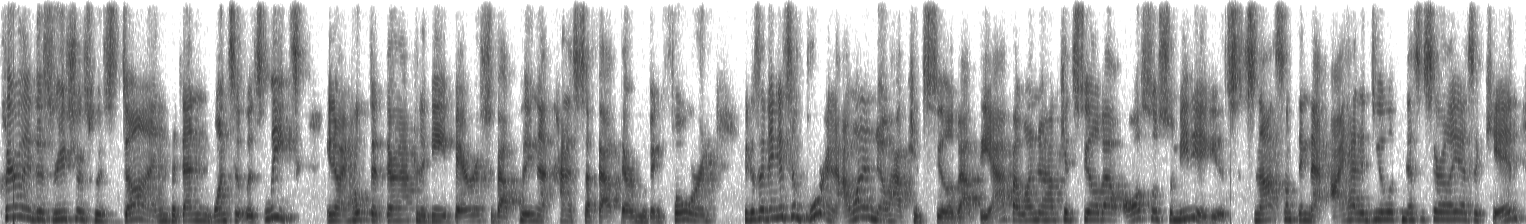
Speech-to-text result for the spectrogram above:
Clearly, this research was done, but then once it was leaked, you know, I hope that they're not going to be bearish about putting that kind of stuff out there moving forward because I think it's important. I want to know how kids feel about the app. I want to know how kids feel about all social media use. It's not something that I had to deal with necessarily as a kid.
